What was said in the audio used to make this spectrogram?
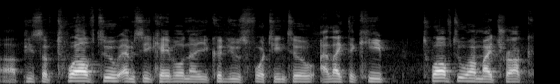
a piece of 12-2 MC cable. Now you could use 14-2. I like to keep 12-2 on my truck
